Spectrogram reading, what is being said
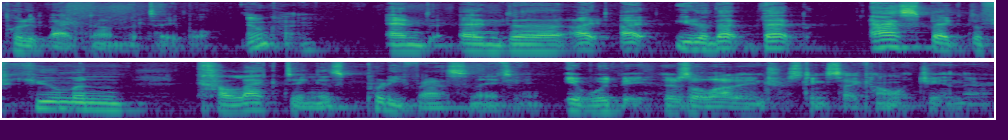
put it back down the table Okay. and and uh, I, I you know that that aspect of human collecting is pretty fascinating. It would be. There's a lot of interesting psychology in there.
